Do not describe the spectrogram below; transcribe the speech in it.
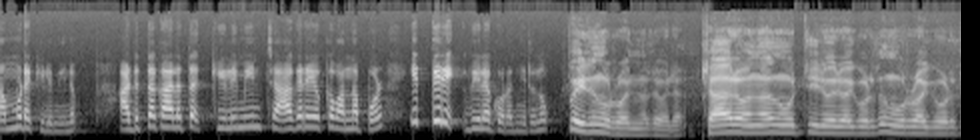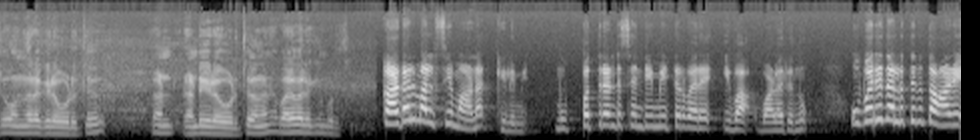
നമ്മുടെ കിളിമീനും. അടുത്ത കാലത്ത് കിളിമീൻ ചാകരയൊക്കെ വന്നപ്പോൾ ഇത്തിരി വില കുറഞ്ഞിരുന്നു. ഇപ്പോൾ ഇരുന്നൂറ് രൂപ ഇന്നത്തെ വില. ചാകര വന്നത് നൂറ്റി ഇരുപത് രൂപയ്ക്ക് കൊടുത്ത് നൂറ് രൂപയ്ക്ക് കൊടുത്ത് ഒന്നര കിലോ കൊടുത്ത് രണ്ട് രണ്ട് കിലോ കൊടുത്ത് അങ്ങനെ പല വിലയ്ക്കും കൊടുത്തു. കടൽ മത്സ്യമാണ് കിളിമീൻ. മുപ്പത്തിരണ്ട് സെന്റിമീറ്റർ വരെ ഇവ വളരുന്നു. ഉപരിതലത്തിന് താഴെ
